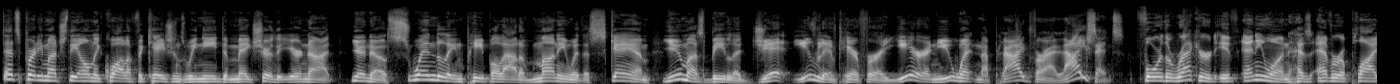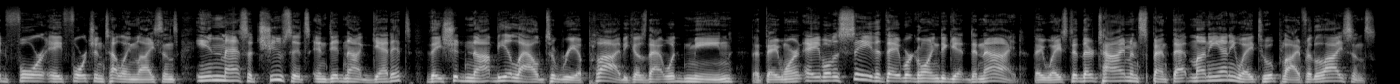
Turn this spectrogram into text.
That's pretty much the only qualifications we need to make sure that you're not, you know, swindling people out of money with a scam. You must be legit. You've lived here for a year and you went and applied for a license. For the record, if anyone has ever applied for a fortune telling license in Massachusetts and did not get it, they should not be allowed to reapply because that would mean that they weren't able to see that they were going to get denied. They wasted their time and spent that money anyway to apply for the license.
